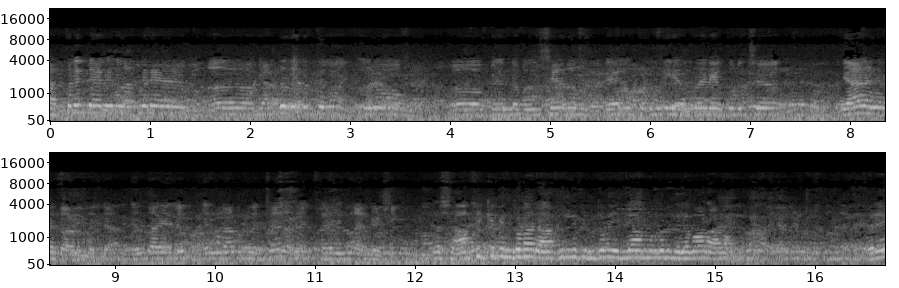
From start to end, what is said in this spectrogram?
അത്തരം കാര്യങ്ങൾ അങ്ങനെ രണ്ടു തരത്തിൽ ഒരു പിന്നെ പ്രതിഷേധം രേഖപ്പെടുത്തി എന്നതിനെ കുറിച്ച് ഞാൻ അങ്ങനെ കാണുന്നില്ല. എന്തായാലും എന്താണെന്ന് വെച്ചാൽ അത് കാര്യങ്ങൾ അന്വേഷിക്കും. ഷാഫിക്ക് പിന്തുണ രാഹുലിന് പിന്തുണ ഇല്ല എന്നുള്ളൊരു നിലപാടാണോ. ഒരേ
